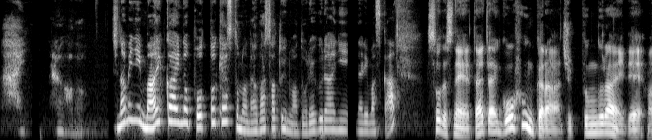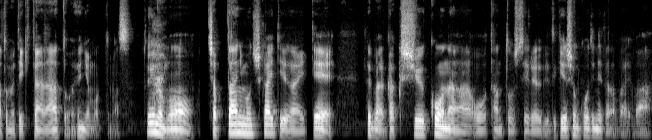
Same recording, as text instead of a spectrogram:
はい。なるほど。ちなみに毎回のポッドキャストの長さというのはどれぐらいになりますか？そうですね。大体5分から10分ぐらいでまとめていきたいなというふうに思っています。というのも、チャプターに持ち帰っていただいて、例えば学習コーナーを担当しているエデュケーションコーディネーターの場合は、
